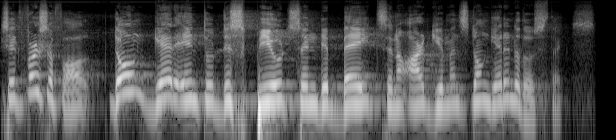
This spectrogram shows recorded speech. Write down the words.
He said, first of all, don't get into disputes and debates and arguments. Don't get into those things.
